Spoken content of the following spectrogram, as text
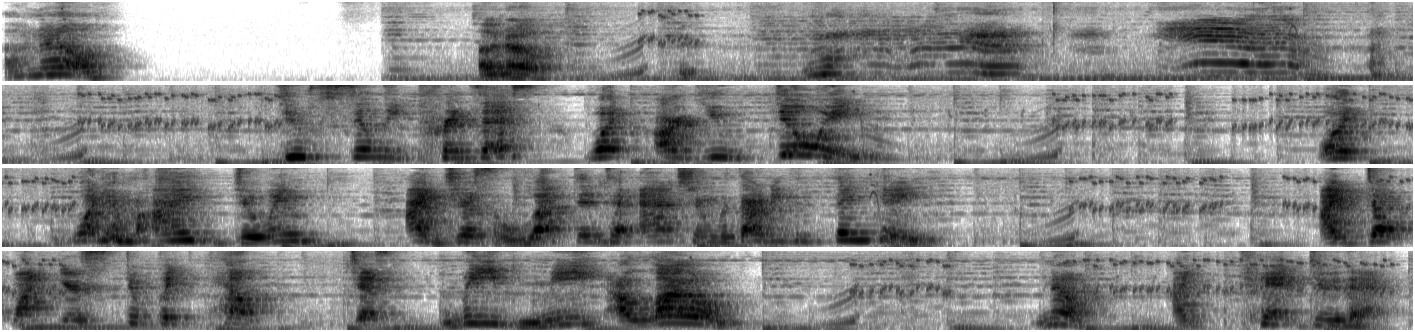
Oh no! Oh no, You silly princess! What are you doing? What? What am I doing? I just leapt into action without even thinking. I don't want your stupid help. Just leave me alone. No, I can't do that.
